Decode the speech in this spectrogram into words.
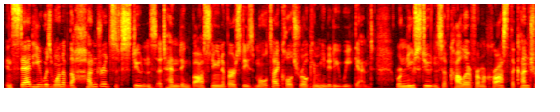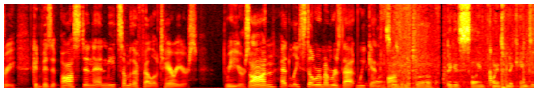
Instead, he was one of the hundreds of students attending Boston University's Multicultural Community Weekend, where new students of color from across the country could visit Boston and meet some of their fellow Terriers. Three years on, Headley still remembers that weekend was one of the biggest selling points when it came to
